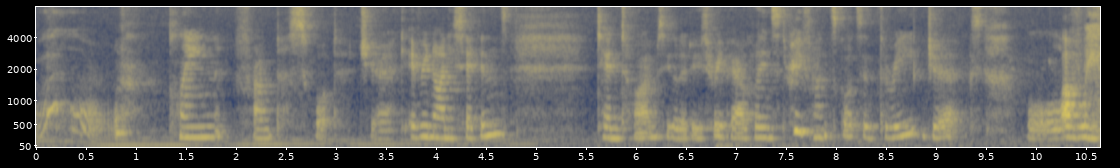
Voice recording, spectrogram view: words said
Ooh. Clean front squat jerk. Every 90 seconds, 10 times, you've got to do three power cleans, three front squats, and three jerks. Lovely.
